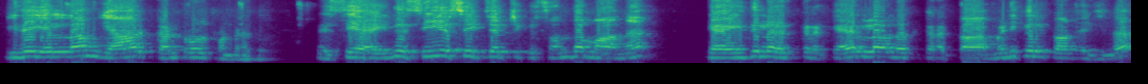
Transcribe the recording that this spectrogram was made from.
இதையெல்லாம் யார் கண்ட்ரோல் பண்றது? சி- இது சிஎஸ்சி சர்ச்சுக்கு சொந்தமான கே- இதுல இருக்கிற கேரளால இருக்கிற மெடிக்கல் காலேஜ்ல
